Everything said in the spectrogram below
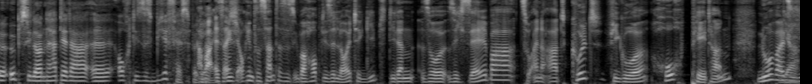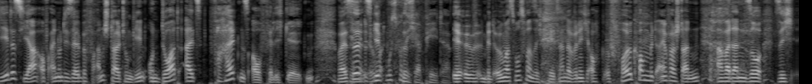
Y hat er da äh, auch dieses Bierfest begleitet. Aber es ist eigentlich auch interessant, dass es überhaupt diese Leute gibt, die dann so sich selber zu einer Art Kultfigur hochpetern, nur weil Ja. sie jedes Jahr auf ein und dieselbe Veranstaltung gehen und dort als verhaltensauffällig gelten. Weißt Ja, du, es irgendwas gibt muss man sich ja Peter. Ja, äh, mit irgendwas muss man sich petern, da bin ich auch vollkommen mit einverstanden. Aber dann so sich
